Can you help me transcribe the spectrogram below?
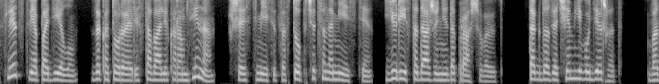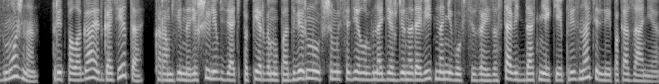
следствие по делу, за которое арестовали Карамзина, 6 месяцев топчется на месте, юриста даже не допрашивают. Тогда зачем его держат? Возможно, предполагает газета, Карамзина решили взять по первому подвернувшемуся делу в надежде надавить на него в СИЗО и заставить дать некие признательные показания.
